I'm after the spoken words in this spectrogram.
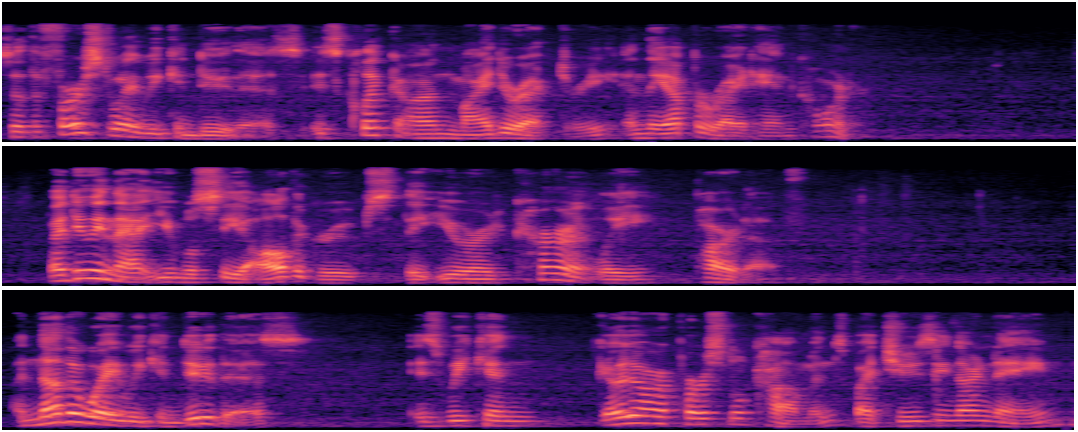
So the first way we can do this is click on My Directory in the upper right hand corner. By doing that you will see all the groups that you are currently part of. Another way we can do this is we can go to our personal commons by choosing our name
